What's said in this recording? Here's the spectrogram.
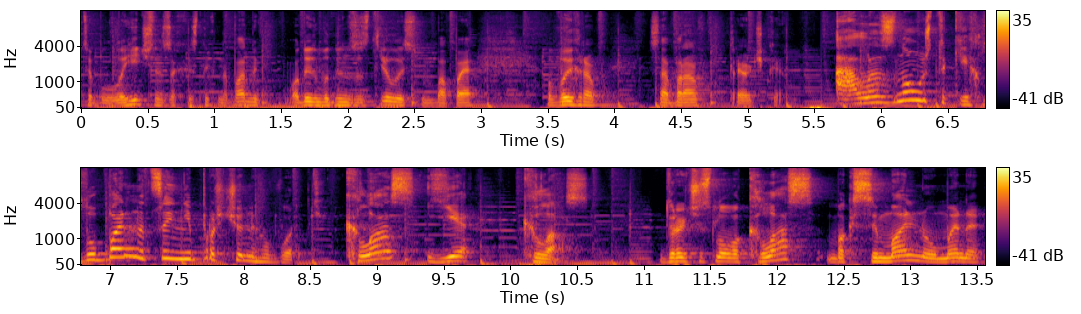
це було логічно, захисник нападник. Один в один зустрілись, Мбапе виграв, забрав три очки. Але знову ж таки, глобально це ні про що не говорить. Клас є клас. До речі, слово клас максимально у мене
